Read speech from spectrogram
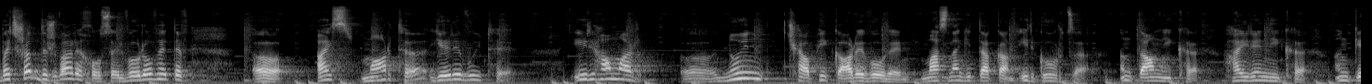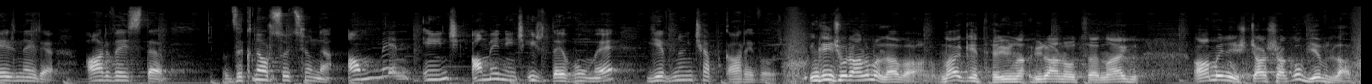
Բայց շատ դժվար է խոսել, որովհետև այս մարդը երևույթ է։ Իր համար նույն չափի կարևոր են մասնագիտական իր գործը, ընտանիքը, հայրենիքը, ընկերները, արվեստը, ձգնորսությունը, ամեն ինչ, ամեն ինչ իր տեղում է եւ նույնչափ կարևոր։ Ինքը ինչ որ անում է լավ է անում։ Նայեք այդ հյուրա- հյուրանոցը, նայեք ամեն ինչ ճաշակով եւ լավ։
